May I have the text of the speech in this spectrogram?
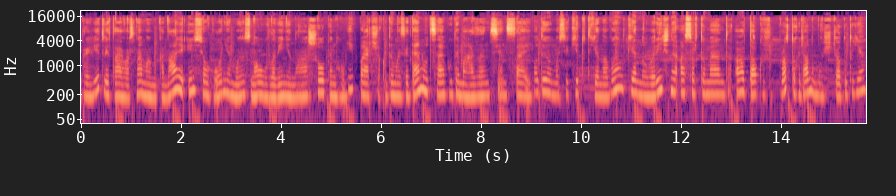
привіт! Вітаю вас на моєму каналі. І сьогодні ми знову в лавіні на шопінгу. І перше, куди ми зайдемо, це буде магазин Сінсей. Подивимось, які тут є новинки, новорічний асортимент, а також просто глянемо, що тут є.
